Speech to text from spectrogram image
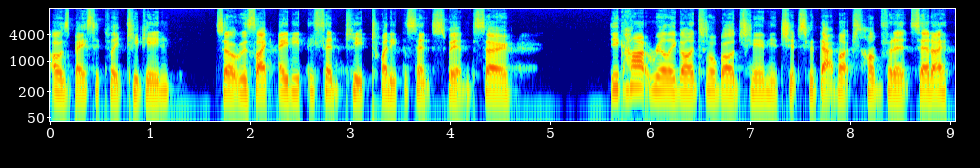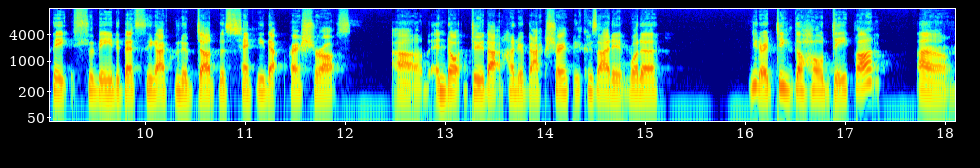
I was basically kicking. So it was like 80% kick, 20% swim. So you can't really go into a world championships with that much confidence. And I think for me, the best thing I could have done was taking that pressure off um, and not do that 100 backstroke because I didn't want to, you know, dig the hole deeper. Um,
